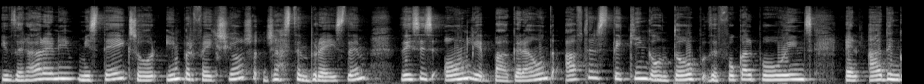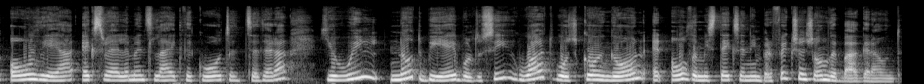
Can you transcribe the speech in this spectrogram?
If there are any mistakes or imperfections, just embrace them. This is only a background. After sticking on top the focal points and adding all the extra elements like the quotes, etc., you will not be able to see what was going on and all the mistakes and imperfections on the background.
